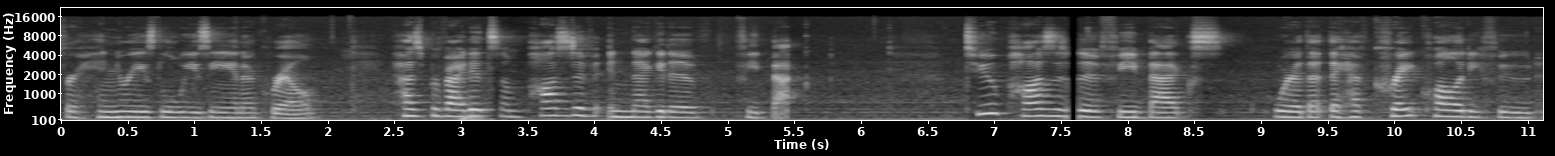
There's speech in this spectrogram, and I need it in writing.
for Henry's Louisiana Grill has provided some positive and negative feedback. Two positive feedbacks were that they have great quality food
